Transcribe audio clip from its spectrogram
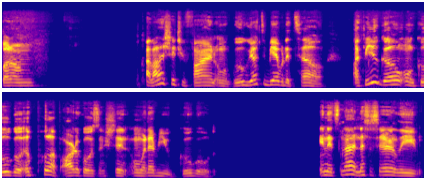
But um, a lot of shit you find on Google, you have to be able to tell. Like when you go on Google, it'll pull up articles and shit on whatever you Googled. And it's not necessarily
